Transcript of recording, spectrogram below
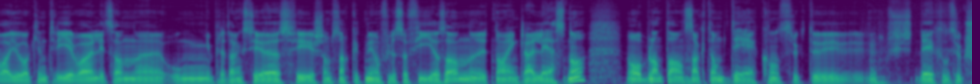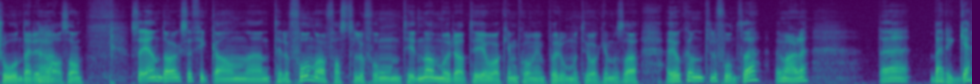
var Joakim Trier var en litt sånn uh, ung, pretensiøs fyr som snakket mye om filosofi og sånn, uten å egentlig ha lest noe. Og blant annet snakket om dekonstruksjon der i dag og sånn. Så en dag så fikk han en telefon, det var fasttelefontiden, mora til Joakim kom inn på rommet til Joakim og sa Joakim, telefon til deg. Hvem er det? Det er Berge.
